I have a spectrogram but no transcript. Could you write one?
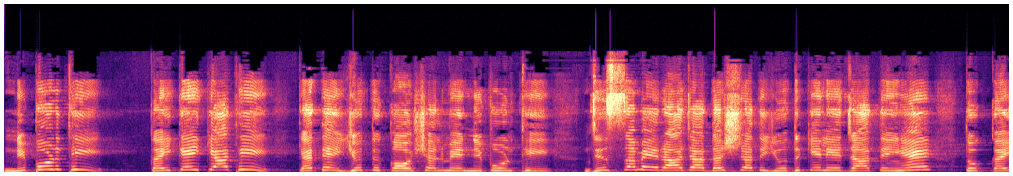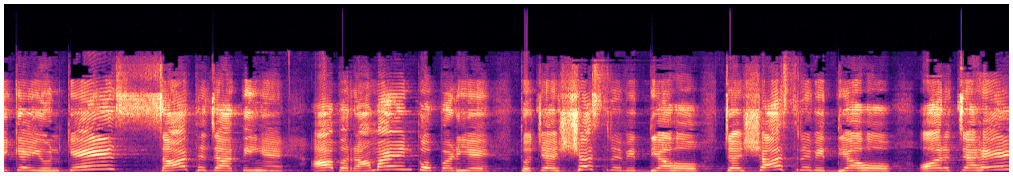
निपुण थी। कई कई क्या थी? कहते हैं, युद्ध कौशल में निपुण थी। जिस समय राजा दशरथ युद्ध के लिए जाते हैं तो कई कई उनके साथ जाती हैं। आप रामायण को पढ़िए तो चाहे शस्त्र विद्या हो, चाहे शास्त्र विद्या हो, और चाहे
